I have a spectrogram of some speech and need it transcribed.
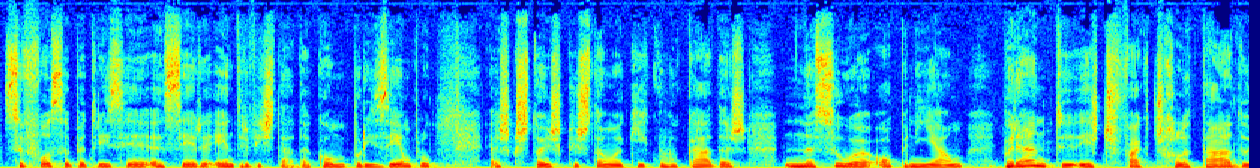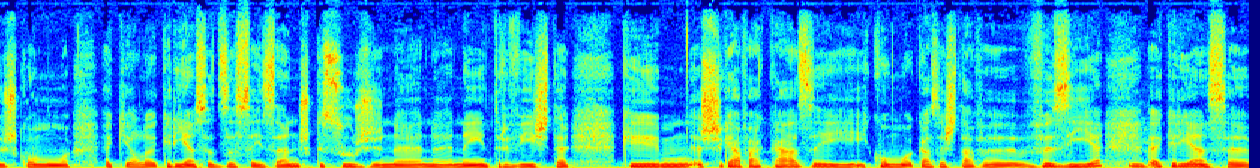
se fosse a Patrícia a ser entrevistada, como, por exemplo, as questões que estão aqui colocadas, na sua opinião, perante estes factos relatados, como aquela criança de 16 anos que surge na, na, na entrevista, que hum, chegava à casa e, e, como a casa estava vazia, hum. a criança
